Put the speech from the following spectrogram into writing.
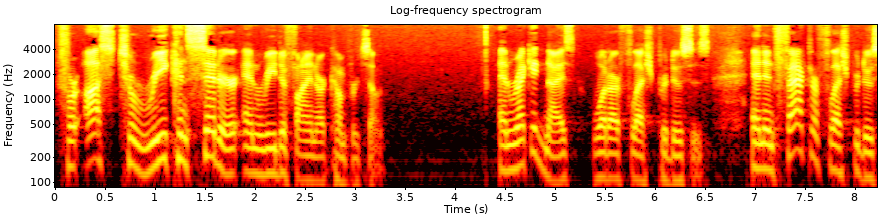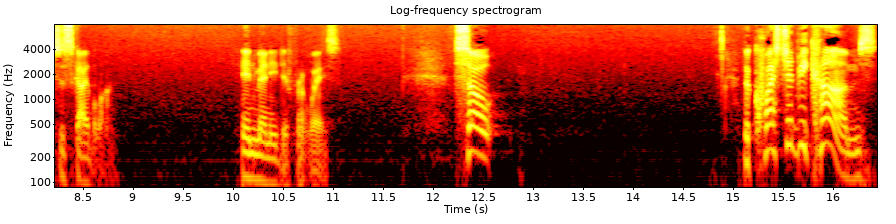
for us to reconsider and redefine our comfort zone and recognize what our flesh produces. And in fact, our flesh produces skybalon in many different ways. So, the question becomes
